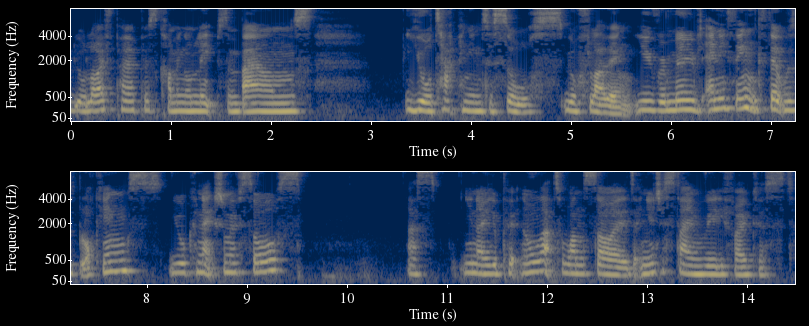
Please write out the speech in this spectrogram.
your life purpose coming on leaps and bounds you're tapping into source, you're flowing. You've removed anything that was blocking your connection with source. That's, you know, you're putting all that to one side and you're just staying really focused.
